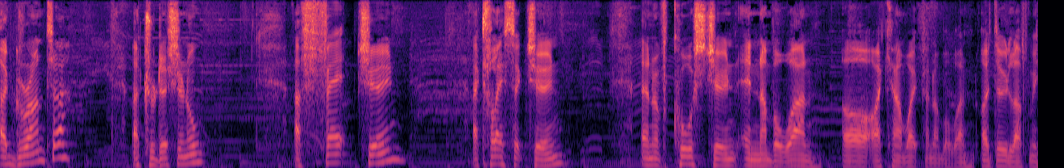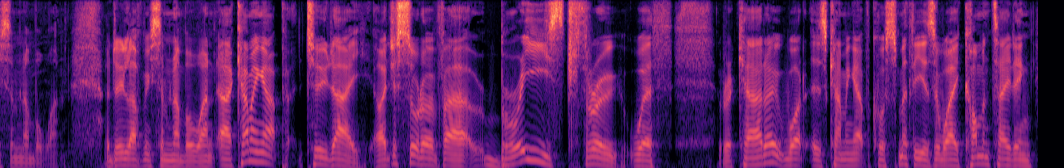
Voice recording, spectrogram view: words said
a grunter, a traditional, a fat tune, a classic tune, and of course, tune and number one. Oh, I can't wait for number one. I do love me some number one. I do love me some number one. Uh, coming up today, I just sort of uh, breezed through with Ricardo what is coming up. Of course, Smithy is away commentating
